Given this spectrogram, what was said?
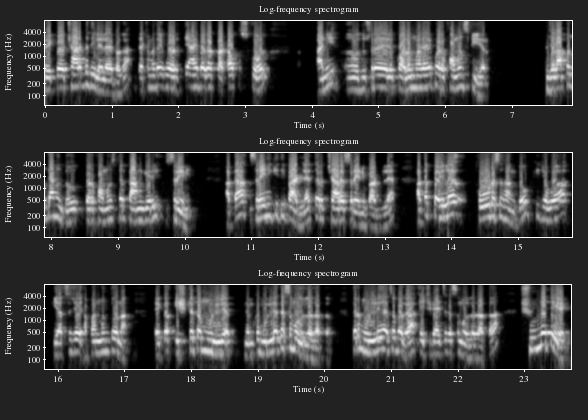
एक चार्ट दिलेला आहे बघा. त्याच्यामध्ये एक वरती आहे बघा कट ऑफ स्कोर आणि दुसऱ्या कॉलममध्ये आहे परफॉर्मन्स टियर ज्याला आपण काय म्हणतो? परफॉर्मन्स तर कामगिरी श्रेणी. आता श्रेणी किती पाडल्या? तर चार श्रेणी पाडल्या. आता पहिलं थोडस सांगतो की जेव्हा याचं जे आपण म्हणतो ना एक इष्टतम मूल्य नेमकं मूल्य कसं मोजलं जातं? तर मूल्य याचं बघा एचडीआयचं कसं मोजलं जातं? शून्य ते एक.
